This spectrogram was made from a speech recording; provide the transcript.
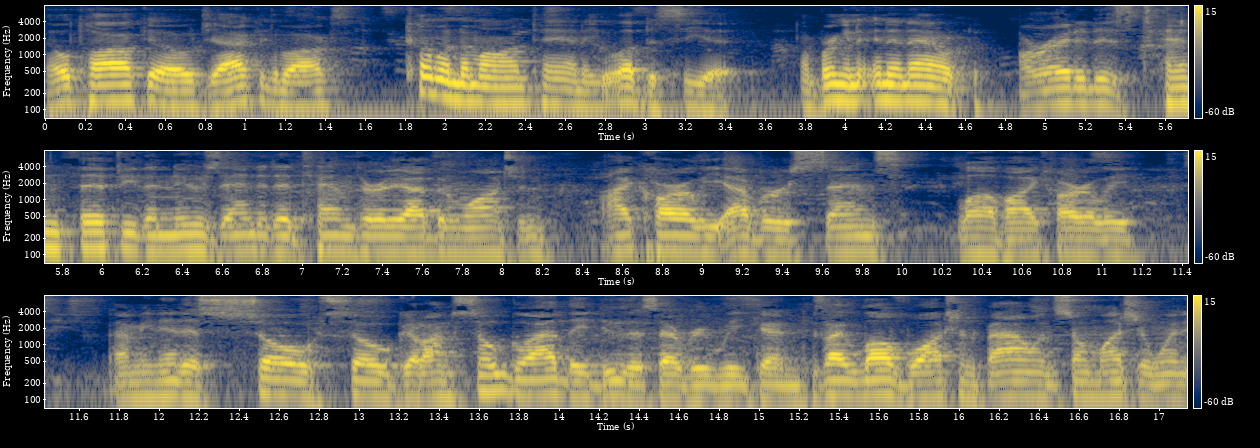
Del Taco, Jack in the Box, coming to Montana. You'll love to see it. I'm bringing it in and out. All right, it is 10.50. The news ended at 10.30. I've been watching iCarly ever since. Love iCarly. I mean, it is so, so good. I'm so glad they do this every weekend because I love watching Fallon so much. And when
